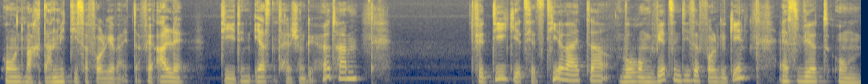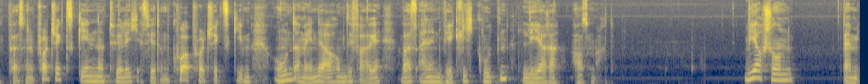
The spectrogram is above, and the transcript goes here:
und macht dann mit dieser Folge weiter. Für alle, die den ersten Teil schon gehört haben, für die geht es jetzt hier weiter. Worum wird es in dieser Folge gehen? Es wird um Personal Projects gehen natürlich, es wird um Core Projects geben und am Ende auch um die Frage, was einen wirklich guten Lehrer ausmacht. Wie auch schon beim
